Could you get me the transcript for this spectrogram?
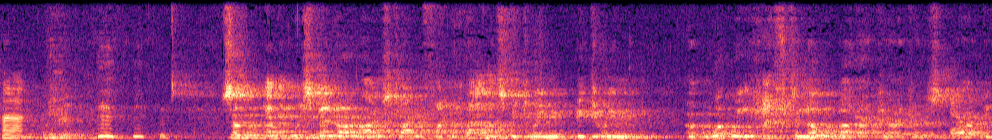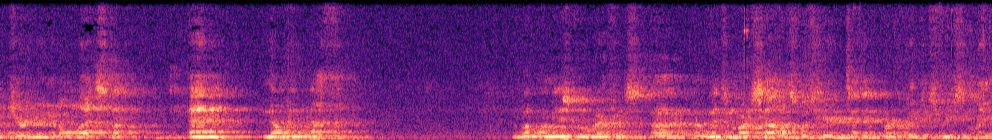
huh? So, I mean, we spend our lives trying to find a balance between, between uh, what we have to know about our characters, arc and journey and all that stuff, and knowing nothing. And one more musical reference, uh, uh, Wynton Marsalis was here in, Berklee just recently,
